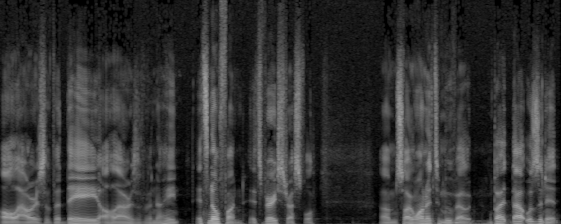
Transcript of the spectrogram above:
all hours of the day, all hours of the night. It's no fun. It's very stressful. Um, so I wanted to move out, but that wasn't it.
